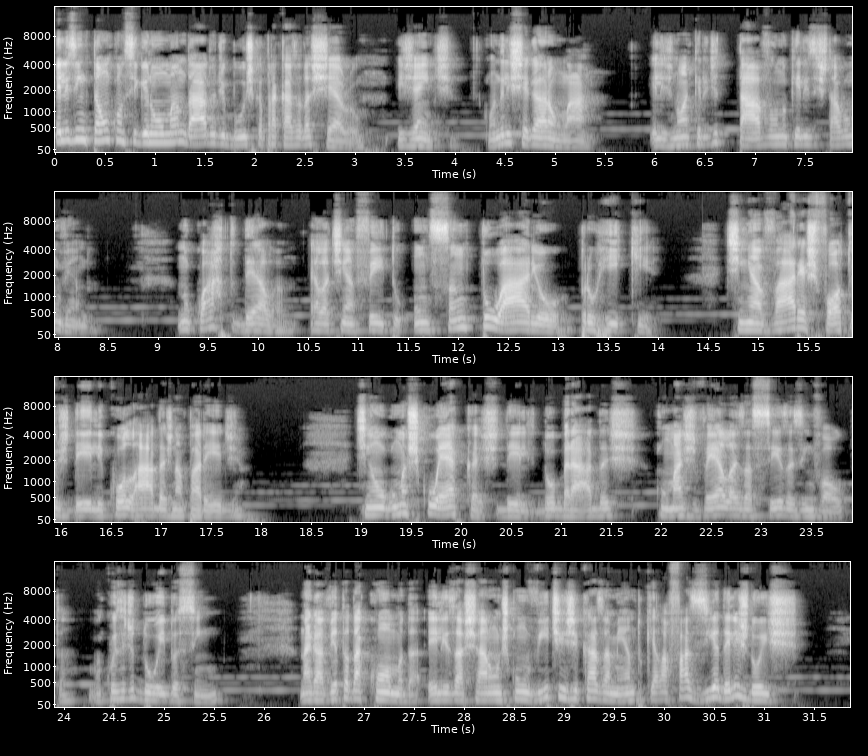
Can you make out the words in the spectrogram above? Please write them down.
Eles então conseguiram um mandado de busca para a casa da Cheryl. E, gente, quando eles chegaram lá, eles não acreditavam no que eles estavam vendo. No quarto dela, ela tinha feito um santuário pro Rick. Tinha várias fotos dele coladas na parede. Tinha algumas cuecas dele dobradas, com umas velas acesas em volta. Uma coisa de doido assim. Na gaveta da cômoda, eles acharam os convites de casamento que ela fazia deles dois.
